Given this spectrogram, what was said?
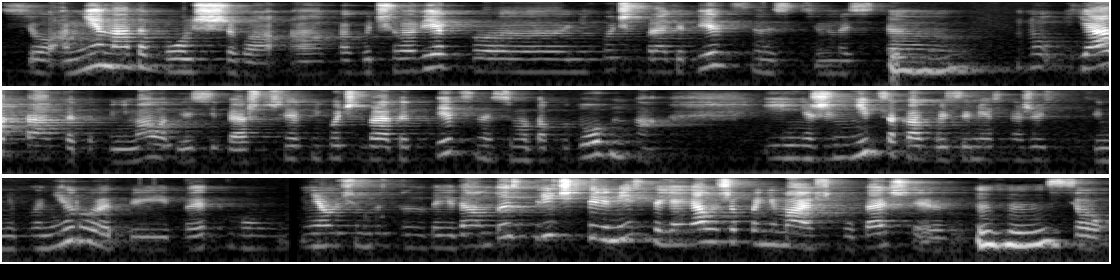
все, а мне надо большего, а как бы человек э, не хочет брать ответственность, угу ну, я так это понимала для себя, что человек не хочет брать ответственность, ему так удобно, и не жениться, как бы совместной жизни не планирует, и поэтому мне очень быстро надоедало. Ну, то есть 3-4 месяца я, я уже понимаю, что дальше угу. все.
